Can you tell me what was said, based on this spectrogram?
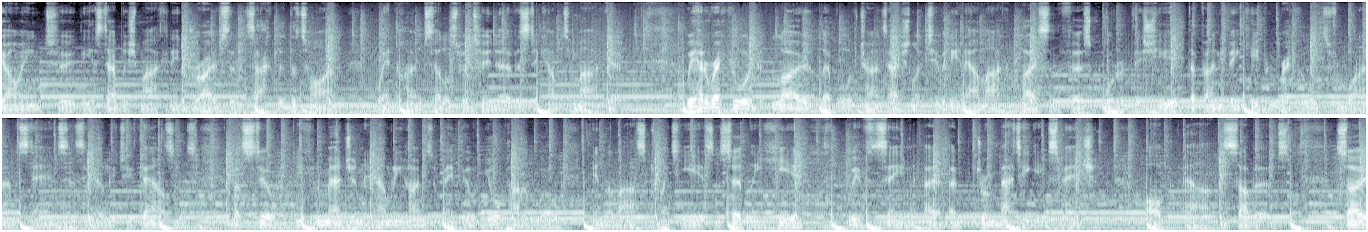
going to the established market in droves at exactly the time when home sellers were too nervous to come to market. We had a record low level of transactional activity in our marketplace in the first quarter of this year. They've only been keeping records, from what I understand, since the early 2000s. But still, you can imagine how many homes have been built in your part of the world in the last 20 years. And certainly here, we've seen a, a dramatic expansion of our suburbs. So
